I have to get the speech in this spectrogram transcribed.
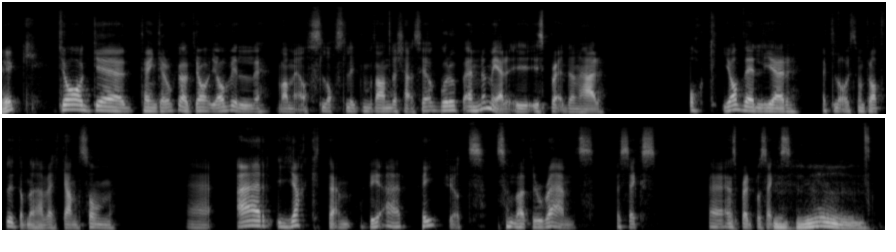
Erik? Jag eh, tänker också att jag, jag vill vara med och slåss lite mot Anders här, så jag går upp ännu mer i, i spreaden här. Och jag väljer ett lag som pratat lite om den här veckan som eh, är i jakten och det är Patriots som möter Rams med sex, eh, en spread på sex. Det st-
